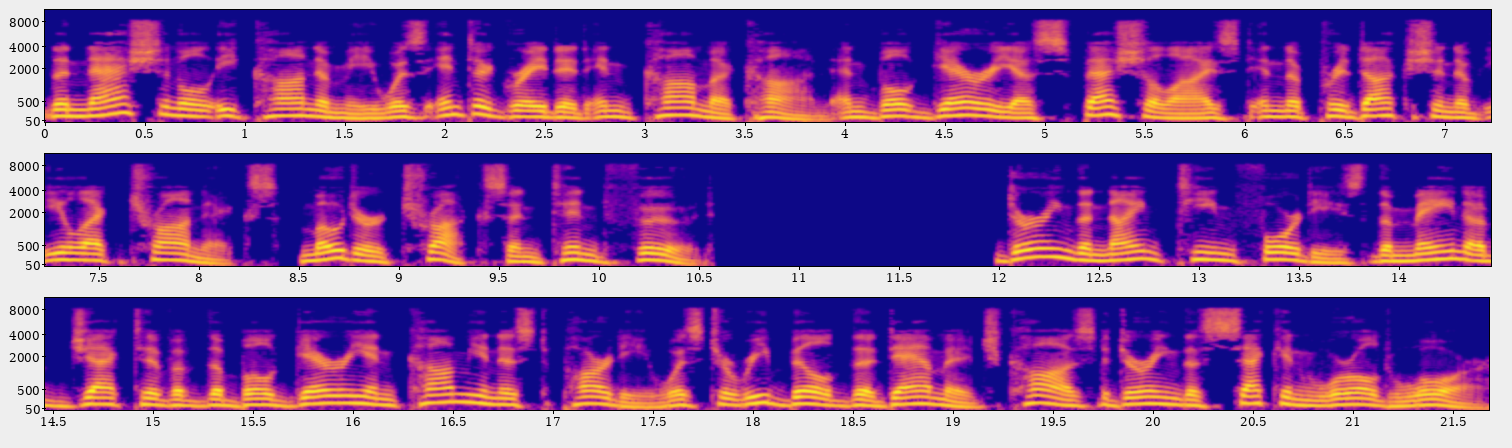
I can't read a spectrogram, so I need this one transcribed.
The national economy was integrated in Comecon and Bulgaria specialized in the production of electronics, motor trucks and tinned food. During the 1940s the main objective of the Bulgarian Communist Party was to rebuild the damage caused during the Second World War.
